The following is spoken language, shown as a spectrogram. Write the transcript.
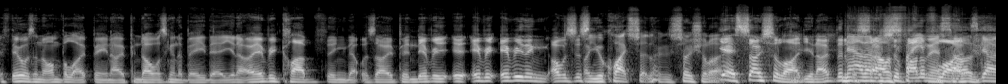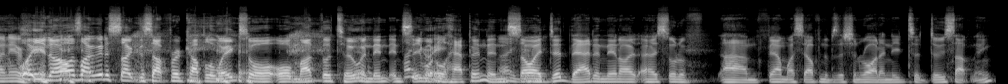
if there was an envelope being opened, I was going to be there. You know, every club thing that was opened, every every everything, I was just Oh, you're quite so, like a socialite. yeah, socialite. You know, bit Now of a that I was social famous, butterfly. I was going Well, you know, I was like, I'm going to soak this up for a couple of weeks or, or a month or two, and then and see what will happen. And I so I did that, and then I, I sort of um, found myself in a position. Right, I need to do something.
